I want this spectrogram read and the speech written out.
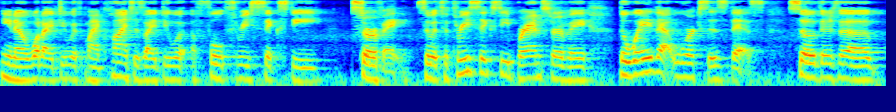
you know, what I do with my clients is I do a, a full 360 survey. So it's a 360 brand survey. The way that works is this. So there's a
